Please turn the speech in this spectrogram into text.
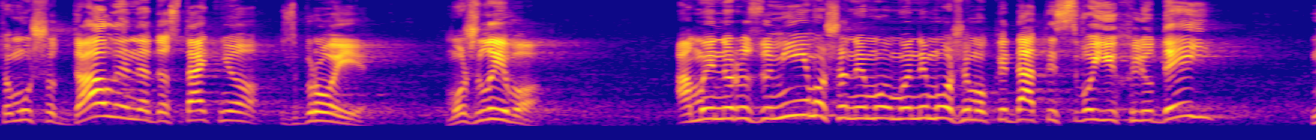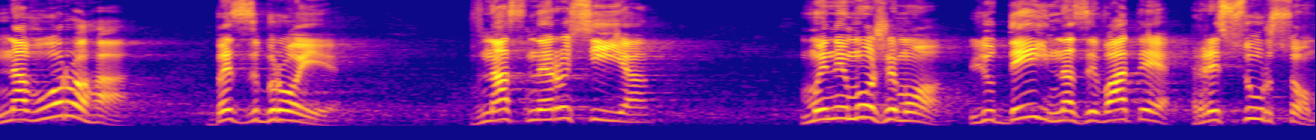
Тому що дали недостатньо зброї. Можливо. А ми не розуміємо, що ми не можемо кидати своїх людей на ворога без зброї. В нас не Росія. Ми не можемо людей називати ресурсом.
